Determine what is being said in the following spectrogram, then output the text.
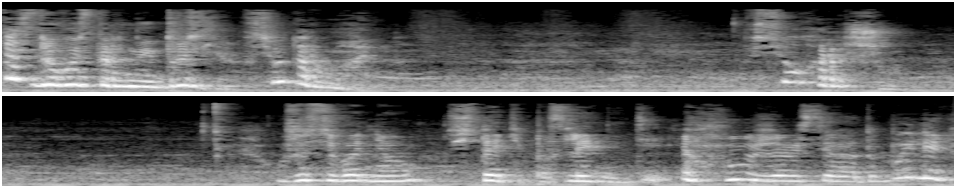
да с другой стороны, друзья, все нормально. Все хорошо. Уже сегодня, считайте, последний день. Уже все это были.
